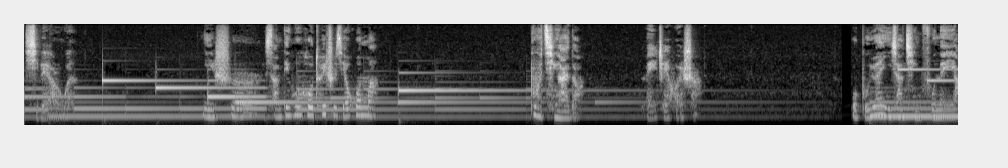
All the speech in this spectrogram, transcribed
西贝尔问。你是想订婚后推迟结婚吗？不，亲爱的，没这回事儿。我不愿意像情妇那样，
